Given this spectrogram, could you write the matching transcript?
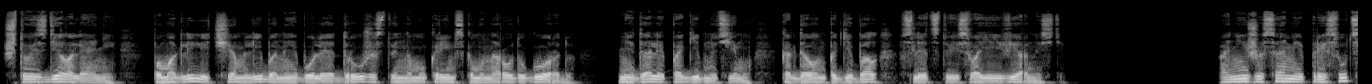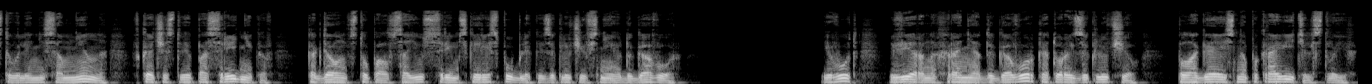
Что сделали они, помогли ли чем-либо наиболее дружественному к римскому народу городу, не дали погибнуть ему, когда он погибал вследствие своей верности. Они же сами присутствовали, несомненно, в качестве посредников, когда он вступал в союз с Римской республикой, заключив с нею договор. И вот, верно храня договор, который заключил, полагаясь на покровительство их,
